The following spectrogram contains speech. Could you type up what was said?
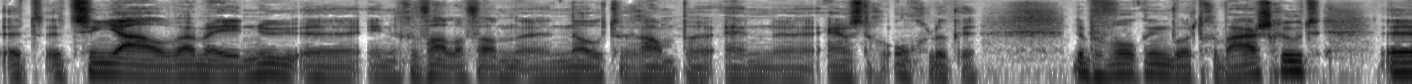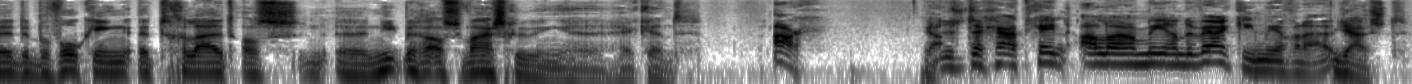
het, het signaal waarmee nu in gevallen van eh, nood, rampen en ernstige ongelukken de bevolking wordt gewaarschuwd, de bevolking het geluid als, niet meer als waarschuwing herkent. Ach, Ja. dus daar gaat geen alarmerende werking meer van uit, Juist,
